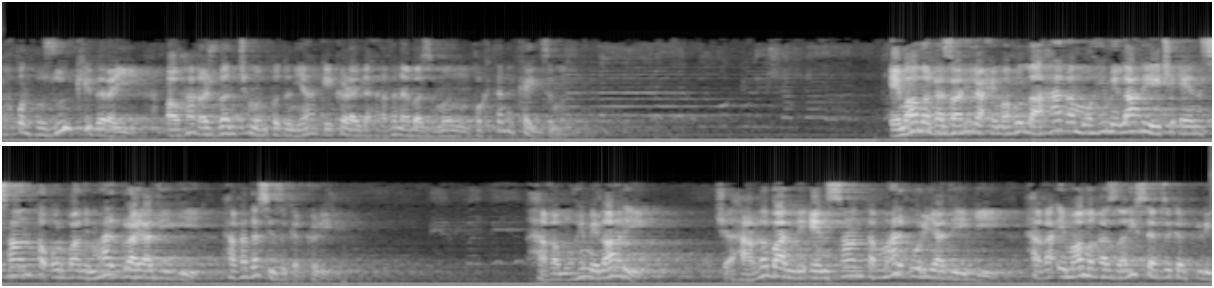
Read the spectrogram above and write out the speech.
په خپل حضور کې درایي او هغه ژوند چې موږ په دنیا کې کړی د هغه نه به زموږ پوښتنه کوي زموږ امام غزالی رحمه الله هغه مهمې لارې چې انسان ته ورباندې مرګ را یادیږي هغه داسې ذکر کړي دي هغه مهمې لارې چې هغه باندې انسان ته مرګ ور یادیږي هغه امام غزالی صاحب ذکر کړي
